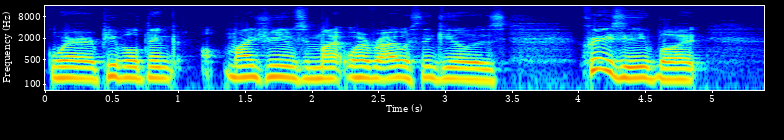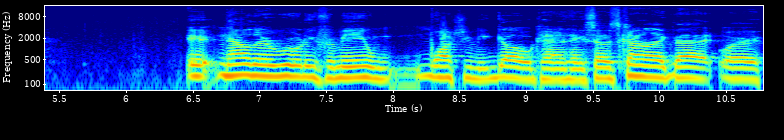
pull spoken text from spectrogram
where people think my dreams and my whatever I was thinking was crazy, but it, now they're rooting for me, watching me go, kind of thing. So it's kind of like that where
